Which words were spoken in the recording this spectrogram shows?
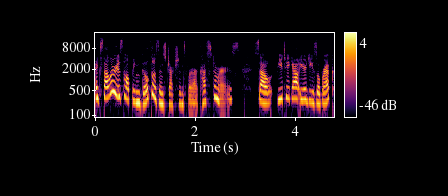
Accelera is helping build those instructions for our customers. So if you take out your diesel brick,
